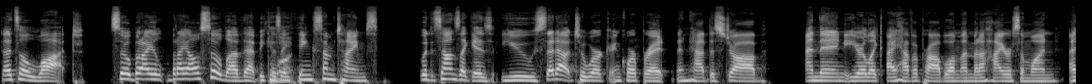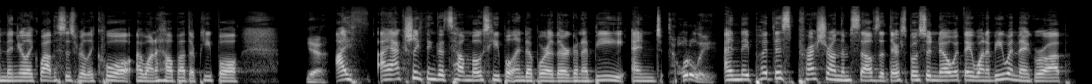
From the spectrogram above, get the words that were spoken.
That's a lot. So, but I but I also love that because I think sometimes what it sounds like is you set out to work in corporate and had this job and then you're like I have a problem, I'm going to hire someone and then you're like wow, this is really cool. I want to help other people. Yeah. I th- I actually think that's how most people end up where they're going to be and Totally. And they put this pressure on themselves that they're supposed to know what they want to be when they grow up,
